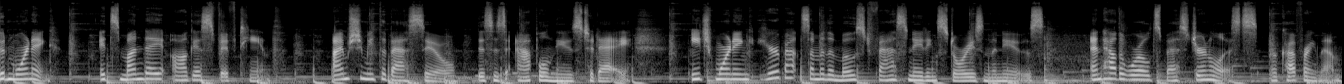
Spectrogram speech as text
Good morning. It's Monday, August 15th. I'm Shumita Basu. This is Apple News Today. Each morning, hear about some of the most fascinating stories in the news and how the world's best journalists are covering them.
